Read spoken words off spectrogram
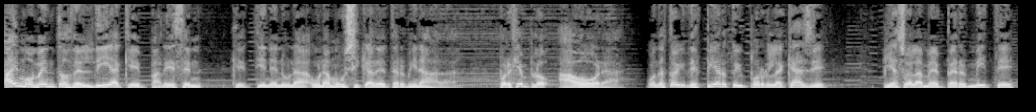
Hay momentos del día que parecen que tienen una, una música determinada. Por ejemplo, ahora, cuando estoy despierto y por la calle, Piazzolla me permite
